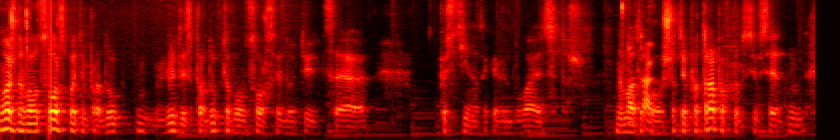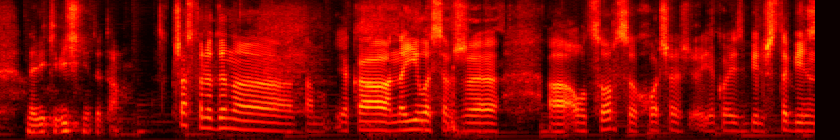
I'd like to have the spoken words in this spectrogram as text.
можна в аутсорс, потім продукт, люди з продукту в аутсорс йдуть, і це постійно таке відбувається. Тож нема Ну, так. такого, що ти потрапив кудись і все на віки вічні, ти там. Часто людина, там, яка наїлася вже аутсорсу, хоче якоїсь більш стабільної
